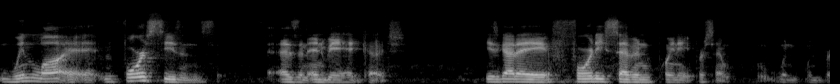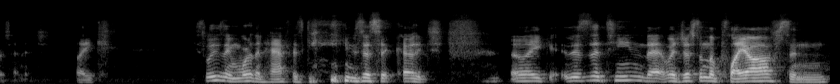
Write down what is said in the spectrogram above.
win law four seasons as an NBA head coach. He's got a forty-seven point eight percent win win percentage. Like, he's losing more than half his games as a coach. Like, this is a team that was just in the playoffs and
